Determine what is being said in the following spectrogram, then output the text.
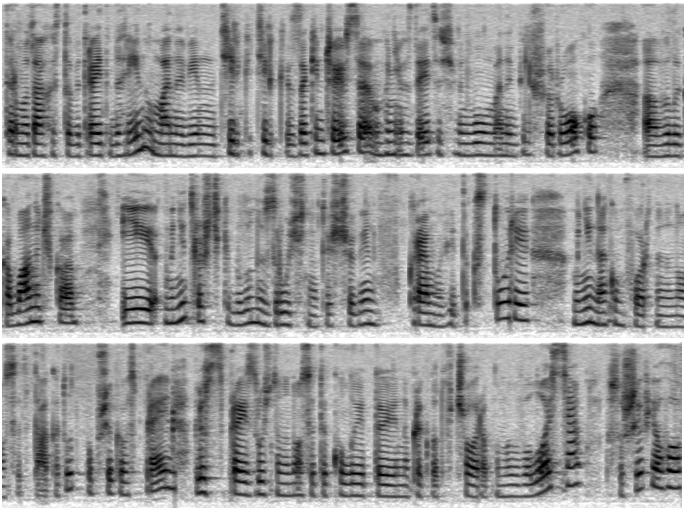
термозахисту від Rated Green. У мене він тільки-тільки закінчився. Мені здається, що він був у мене більше року, е, велика баночка. І мені трошечки було незручно, те, що він в кремовій текстурі, мені некомфортно наносити так. А тут попшикав спрей. Плюс спрей зручно наносити, коли ти, наприклад, вчора помив волосся, посушив його,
